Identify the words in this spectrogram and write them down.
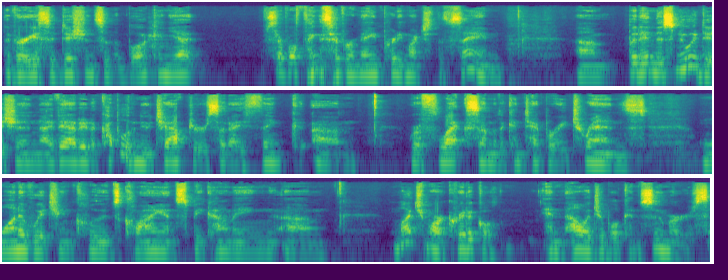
the various editions in the book, and yet several things have remained pretty much the same. Um, but in this new edition, I've added a couple of new chapters that I think um, reflect some of the contemporary trends, one of which includes clients becoming um, much more critical and knowledgeable consumers.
